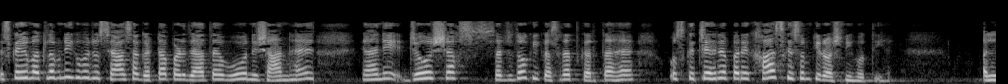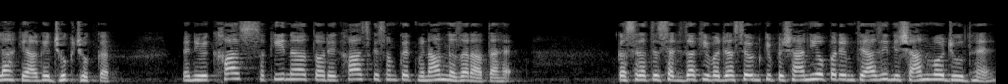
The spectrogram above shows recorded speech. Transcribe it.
اس کا یہ مطلب نہیں کہ وہ جو سیاسا گٹا پڑ جاتا ہے وہ نشان ہے یعنی جو شخص سجدوں کی کثرت کرتا ہے، اس کے چہرے پر ایک خاص قسم کی روشنی ہوتی ہے۔ اللہ کے آگے جھک جھک کر یعنی ایک خاص سکینت اور ایک خاص قسم کا اطمینان نظر آتا ہے۔ کثرت سجدہ کی وجہ سے ان کی پیشانیوں پر امتیازی نشان موجود ہیں۔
